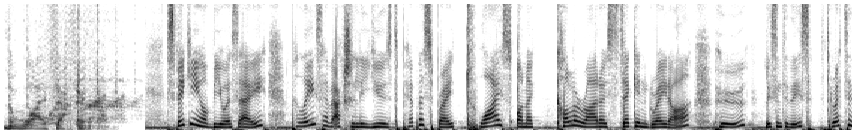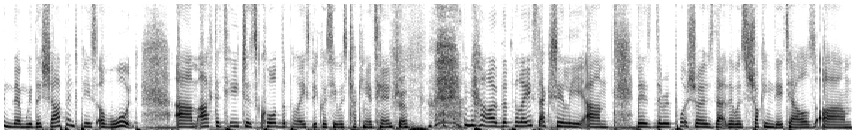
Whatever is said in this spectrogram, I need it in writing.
The Y Factor. Speaking of the USA, police have actually used pepper spray twice on a Colorado second grader who, listen to this, threatened them with a sharpened piece of wood um, after teachers called the police because he was chucking a tantrum. now, the police actually, um, there's, the report shows that there was shocking details um,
